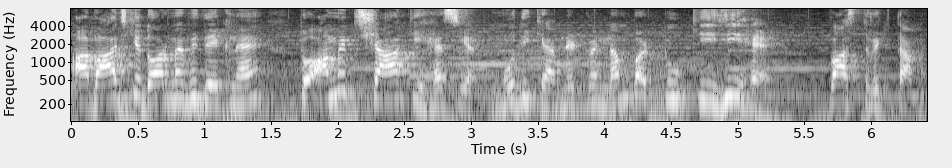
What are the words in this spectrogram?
अब आज के दौर में भी देख लें तो अमित शाह की हैसियत मोदी कैबिनेट में नंबर टू की ही है वास्तविकता में।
